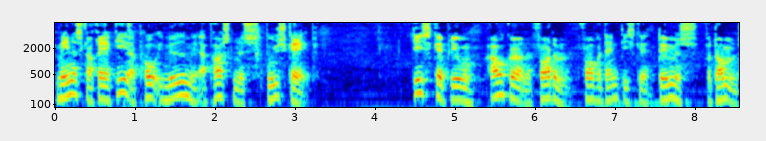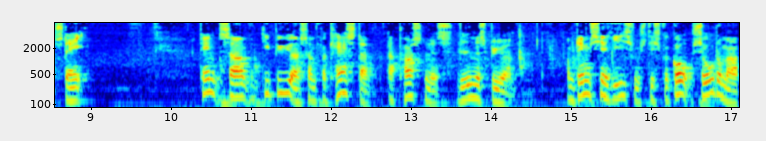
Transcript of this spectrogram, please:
mennesker reagerer på i møde med apostlenes budskab, det skal blive afgørende for dem, for hvordan de skal dømmes på dommens dag. Den som de byer, som forkaster apostlenes vidnesbyrd, om dem siger Jesus, de skal gå Sodoma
